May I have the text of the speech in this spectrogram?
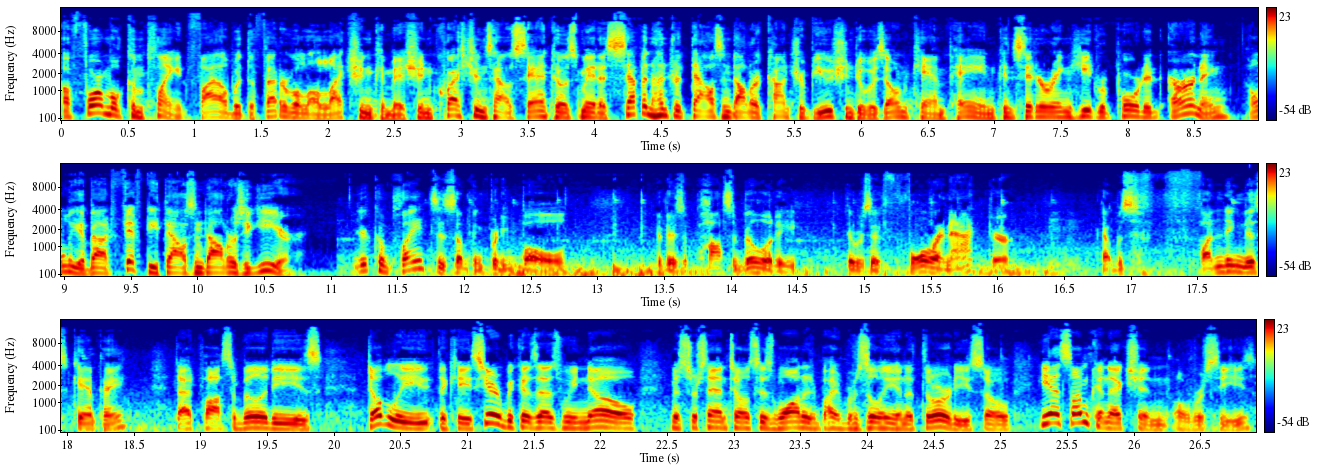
A formal complaint filed with the Federal Election Commission questions how Santos made a $700,000 contribution to his own campaign, considering he'd reported earning only about $50,000 a year. Your complaint is something pretty bold that there's a possibility there was a foreign actor that was funding this campaign? That possibility is doubly the case here because, as we know, Mr. Santos is wanted by Brazilian authorities, so he has some connection overseas.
